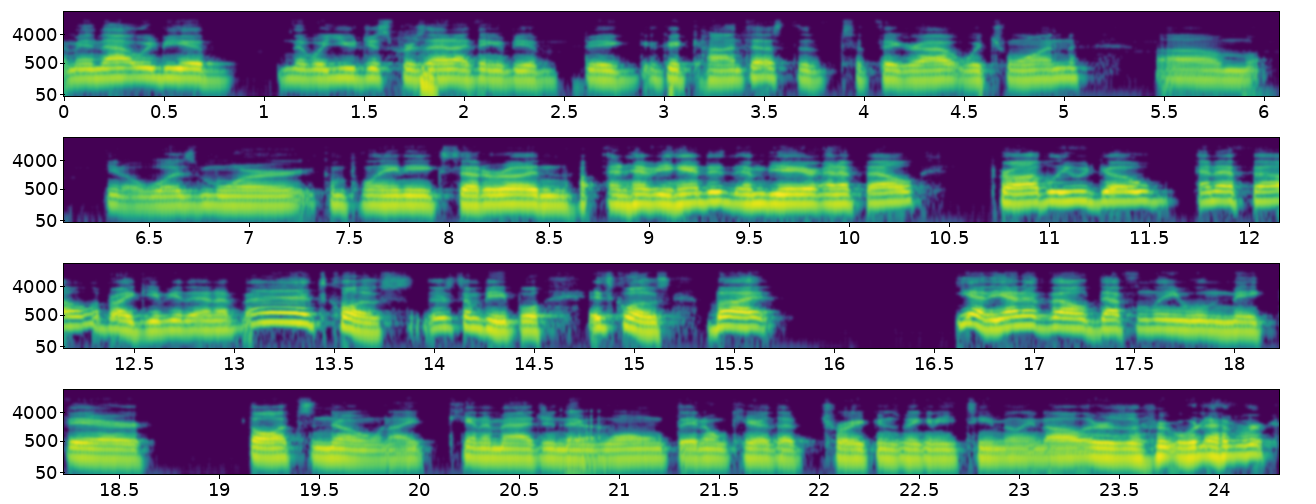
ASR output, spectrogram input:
I mean, that would be a what you just presented. I think it'd be a big, a good contest to, to figure out which one, um, you know, was more complaining, et cetera, and and heavy handed, NBA or NFL. Probably would go NFL. I'll probably give you the NFL. Eh, it's close. There's some people. It's close, but yeah, the NFL definitely will make their thoughts known. I can't imagine they yeah. won't. They don't care that Troy Aikman's making eighteen million dollars or whatever.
